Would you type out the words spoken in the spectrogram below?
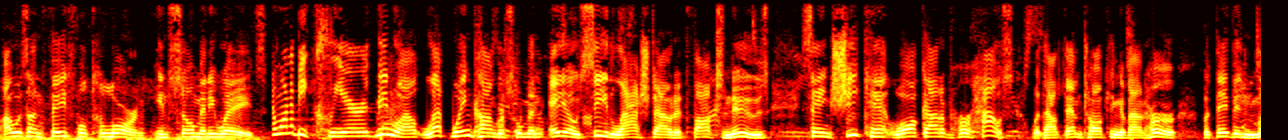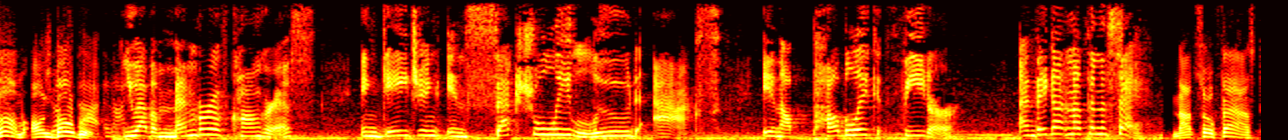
I was unfaithful to Lauren in so many ways. I want to be clear. Meanwhile, left wing Congresswoman AOC lashed out at Fox News, saying she can't walk out of her house without them talking about her, but they've been mum on Boebert. You have a member of Congress engaging in sexually lewd acts in a public theater, and they got nothing to say. Not so fast.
